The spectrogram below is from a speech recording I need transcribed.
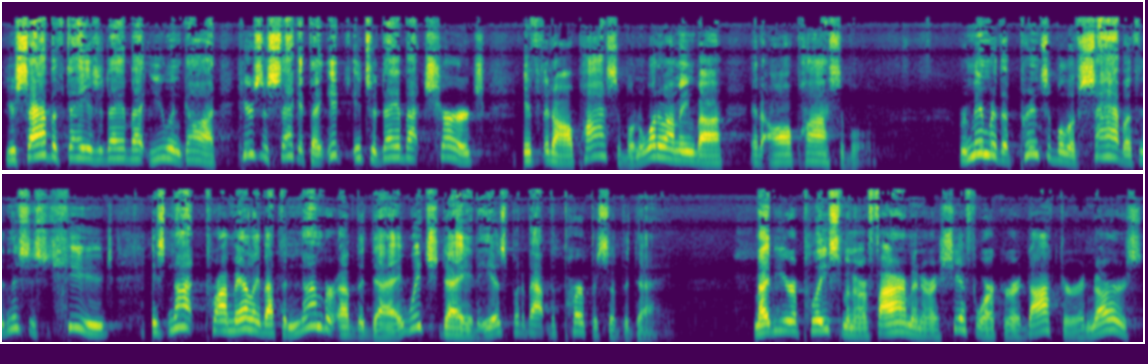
Your Sabbath day is a day about you and God. Here's the second thing it, it's a day about church, if at all possible. Now, what do I mean by at all possible? Remember, the principle of Sabbath, and this is huge, is not primarily about the number of the day, which day it is, but about the purpose of the day. Maybe you're a policeman or a fireman or a shift worker or a doctor or a nurse,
